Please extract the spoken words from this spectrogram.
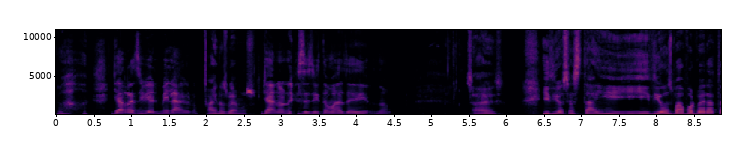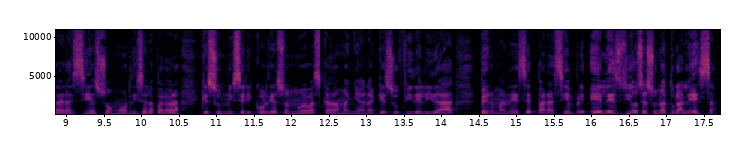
Ya recibí el milagro. Ahí nos vemos, Ya no necesito más de Dios, ¿no? ¿sabes? Y Dios está ahí y Dios va a volver a traer, así es su amor, dice la palabra, que sus misericordias son nuevas cada mañana, que su fidelidad permanece para siempre. Él es Dios, es su naturaleza.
